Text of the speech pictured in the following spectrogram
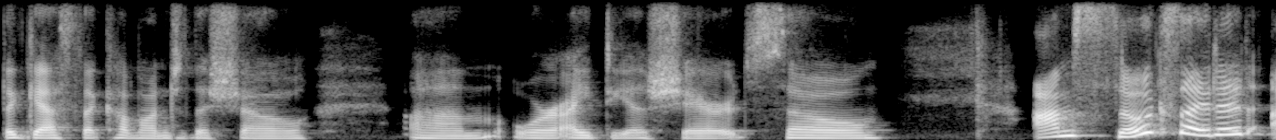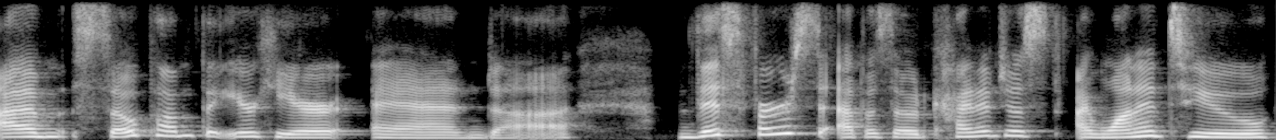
the guests that come onto the show um, or ideas shared. So I'm so excited. I'm so pumped that you're here. And uh, this first episode kind of just, I wanted to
